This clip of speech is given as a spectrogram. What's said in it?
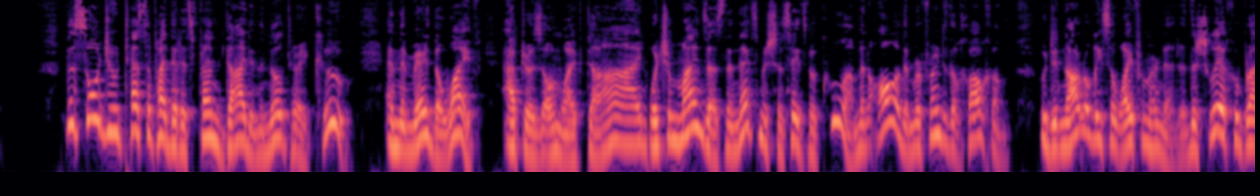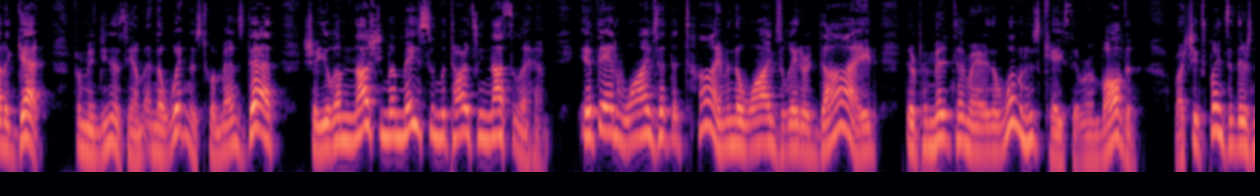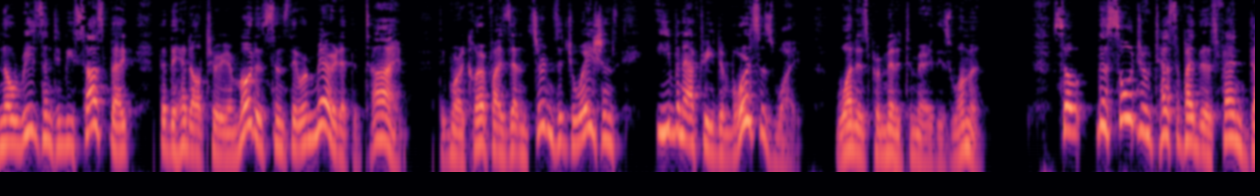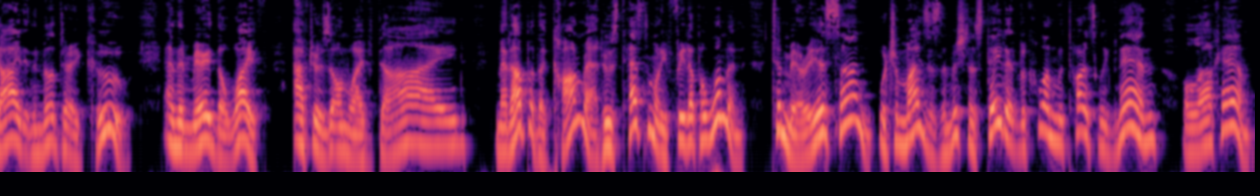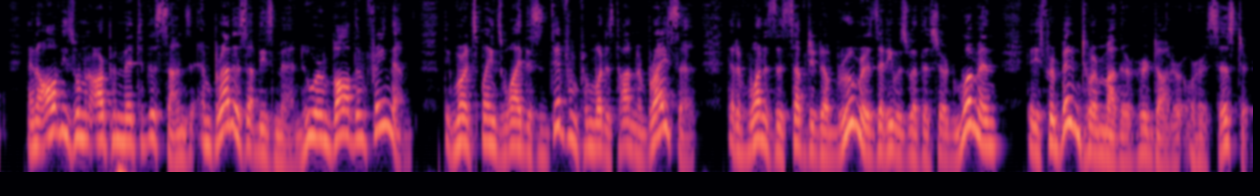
The soldier who testified that his friend died in the military coup and then married the wife after his own wife died, which reminds us the next Mishnah states Vakulam, and all of them referring to the Chacham who did not release a wife from her neder, the Shliach who brought a get from Medina's and the witness to a man's death, Shayilam Nashim Mesu Mutarzli Nasilehem. If they had wives at the time and the wives later died, they're permitted to marry the woman whose case they were involved in. Rashi explains that there's no reason to be suspect that they had ulterior motives since they were married at the time. The Gemara clarifies that in certain situations, even after he divorces his wife, one is permitted to marry these women. So the soldier who testified that his friend died in the military coup and then married the wife after his own wife died, met up with a comrade whose testimony freed up a woman to marry his son, which reminds us the Mishnah stated, V'kulan mutars livnen olachem, and all these women are permitted to the sons and brothers of these men who were involved in freeing them. The Gemara explains why this is different from what is taught in a brisa, that if one is the subject of rumors that he was with a certain woman, that he's forbidden to her mother, her daughter, or her sister.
